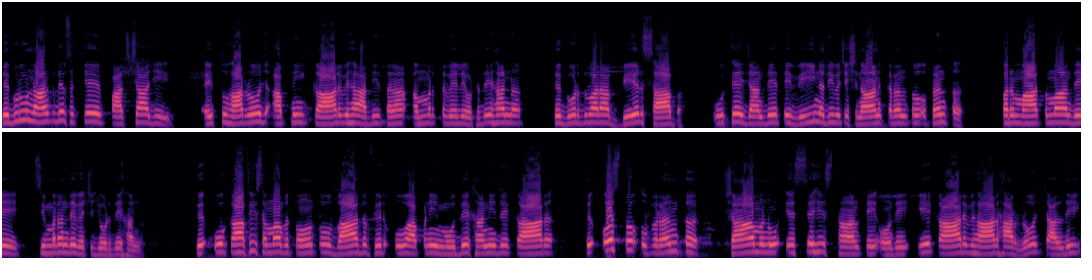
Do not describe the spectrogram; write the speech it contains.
ਤੇ ਗੁਰੂ ਨਾਨਕ ਦੇਵ ਸੱਚੇ ਪਾਤਸ਼ਾਹ ਜੀ ਇੱਥੋਂ ਹਰ ਰੋਜ਼ ਆਪਣੀ ਕਾਰ ਵਿਹਾਰ ਦੀ ਤਰ੍ਹਾਂ ਅੰਮ੍ਰਿਤ ਵੇਲੇ ਉੱਠਦੇ ਹਨ ਤੇ ਗੁਰਦੁਆਰਾ ਬੇਰ ਸਾਹਿਬ, ਉੱਥੇ ਜਾਂਦੇ ਤੇ ਵੀ ਨਦੀ ਵਿੱਚ ਇਸ਼ਨਾਨ ਕਰਨ ਤੋਂ ਉਪਰੰਤ ਪਰਮਾਤਮਾ ਦੇ ਸਿਮਰਨ ਦੇ ਵਿੱਚ ਜੁੜਦੇ ਹਨ। ਤੇ ਉਹ ਕਾਫੀ ਸਮਾਂ ਬਤਾਉਣ ਤੋਂ ਬਾਅਦ ਫਿਰ ਉਹ ਆਪਣੀ ਮੋਦੇਖਾਨੀ ਦੇ ਕਾਰ ਤੇ ਉਸ ਤੋਂ ਉਪਰੰਤ ਸ਼ਾਮ ਨੂੰ ਇਸੇ ਹੀ ਸਥਾਨ ਤੇ ਆਉਂਦੇ। ਇਹ ਕਾਰ ਵਿਹਾਰ ਹਰ ਰੋਜ਼ ਚੱਲਦੀ।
